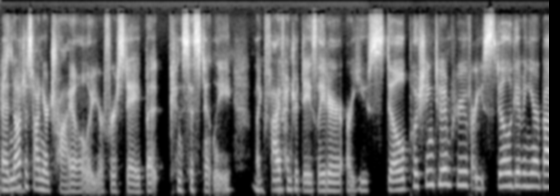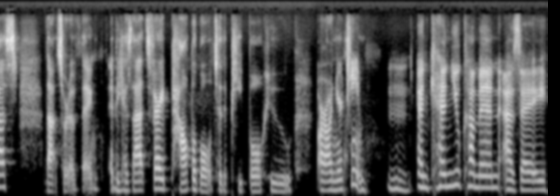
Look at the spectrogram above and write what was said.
And not just on your trial or your first day, but consistently. Like Mhm. 500 days later, are you still pushing to improve? Are you still giving your best? That sort of thing. And Mhm. because that's very palpable to the people who are on your team. Mhm. And can you come in as a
